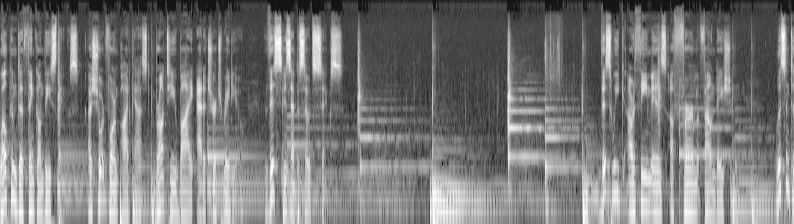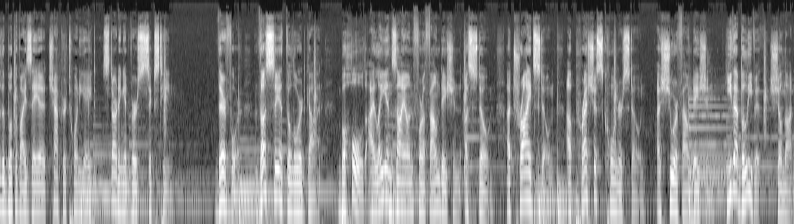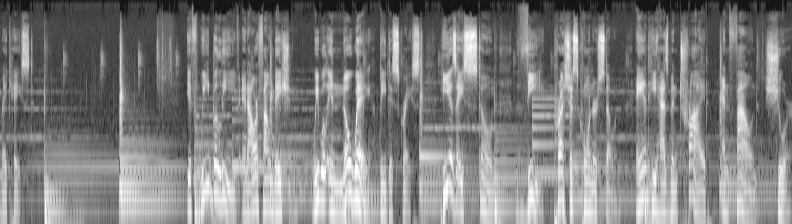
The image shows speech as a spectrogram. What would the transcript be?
Welcome to Think on These Things, a short form podcast brought to you by At a Church Radio. This is episode 6. This week, our theme is A Firm Foundation. Listen to the book of Isaiah, chapter 28, starting at verse 16. Therefore, thus saith the Lord God Behold, I lay in Zion for a foundation a stone, a tried stone, a precious cornerstone a sure foundation. He that believeth shall not make haste. If we believe in our foundation, we will in no way be disgraced. He is a stone, the precious cornerstone, and he has been tried and found sure.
